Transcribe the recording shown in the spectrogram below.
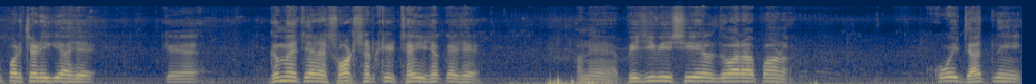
ઉપર ચડી ગયા છે કે ગમે ત્યારે શોર્ટ સર્કિટ થઈ શકે છે. અને પીજીવીસીએલ દ્વારા પણ કોઈ જાતની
